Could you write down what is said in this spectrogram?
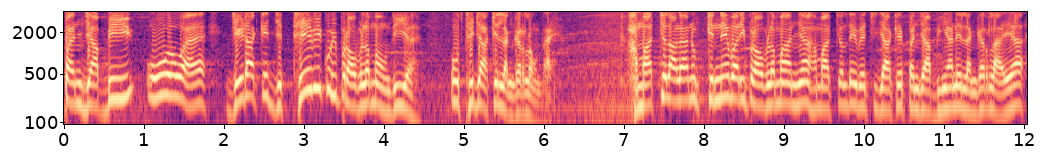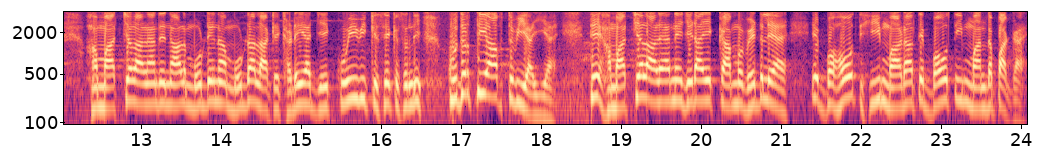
ਪੰਜਾਬੀ ਉਹ ਹੈ ਜਿਹੜਾ ਕਿ ਜਿੱਥੇ ਵੀ ਕੋਈ ਪ੍ਰੋਬਲਮ ਆਉਂਦੀ ਹੈ ਉੱਥੇ ਜਾ ਕੇ ਲੰਗਰ ਲਾਉਂਦਾ ਹੈ। ਹਿਮਾਚਲ ਵਾਲਿਆਂ ਨੂੰ ਕਿੰਨੇ ਵਾਰੀ ਪ੍ਰੋਬਲਮਾਂ ਆਈਆਂ ਹਿਮਾਚਲ ਦੇ ਵਿੱਚ ਜਾ ਕੇ ਪੰਜਾਬੀਆਂ ਨੇ ਲੰਗਰ ਲਾਏ ਆ। ਹਿਮਾਚਲ ਵਾਲਿਆਂ ਦੇ ਨਾਲ ਮੋਢੇ ਨਾਲ ਮੋਢਾ ਲਾ ਕੇ ਖੜੇ ਆ ਜੇ ਕੋਈ ਵੀ ਕਿਸੇ ਕਿਸਮ ਦੀ ਕੁਦਰਤੀ ਆਫਤ ਵੀ ਆਈ ਹੈ। ਤੇ ਹਿਮਾਚਲ ਵਾਲਿਆਂ ਨੇ ਜਿਹੜਾ ਇਹ ਕੰਮ ਵਿੱਢ ਲਿਆ ਇਹ ਬਹੁਤ ਹੀ ਮਾੜਾ ਤੇ ਬਹੁਤ ਹੀ ਮੰਦਭਾਗਾ ਹੈ।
